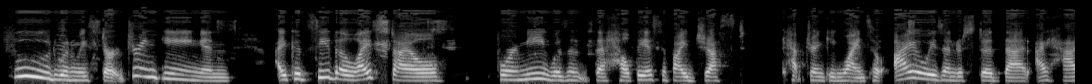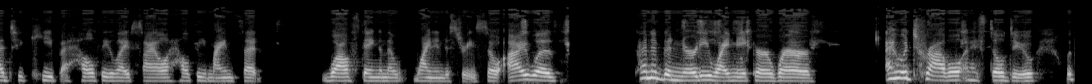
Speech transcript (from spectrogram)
food when we start drinking. And I could see the lifestyle for me wasn't the healthiest if I just kept drinking wine. So I always understood that I had to keep a healthy lifestyle, a healthy mindset while staying in the wine industry. So I was kind of the nerdy winemaker where I would travel, and I still do, with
